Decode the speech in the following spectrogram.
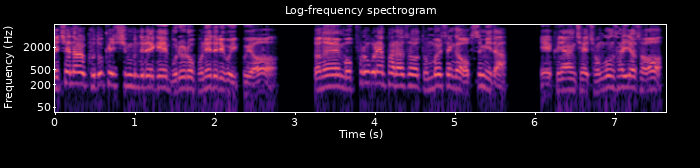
제 채널 구독해주신 분들에게 무료로 보내드리고 있고요. 저는 뭐 프로그램 팔아서 돈 벌 생각 없습니다. 예, 그냥 제 전공 살려서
